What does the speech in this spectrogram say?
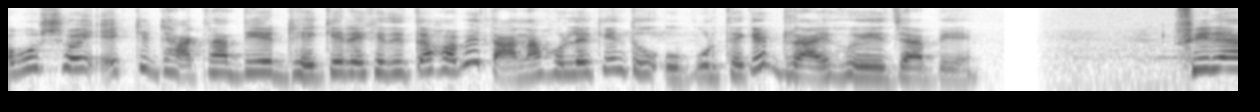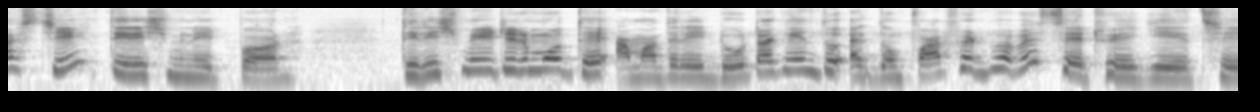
অবশ্যই একটি ঢাকনা দিয়ে ঢেকে রেখে দিতে হবে, তা না হলে কিন্তু উপর থেকে ড্রাই হয়ে যাবে। ফিরে আসছি 30 মিনিট পর। 30 মিনিটের মধ্যে আমাদের এই ডোটা কিন্তু একদম পারফেক্টভাবে সেট হয়ে গিয়েছে।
